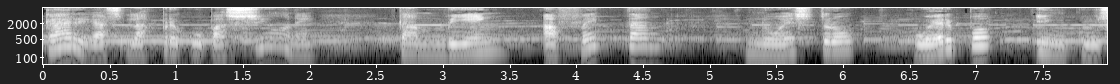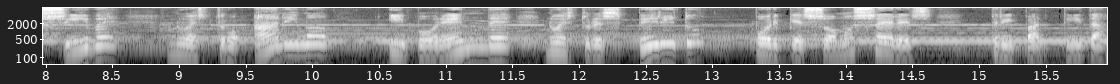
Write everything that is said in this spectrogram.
cargas, las preocupaciones también afectan nuestro cuerpo, inclusive nuestro ánimo y por ende nuestro espíritu porque somos seres tripartitas.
